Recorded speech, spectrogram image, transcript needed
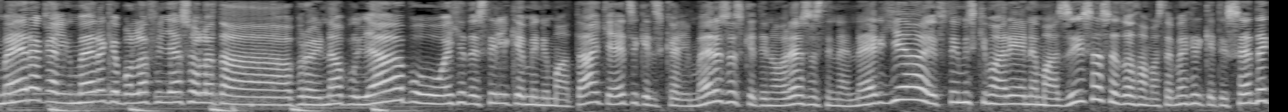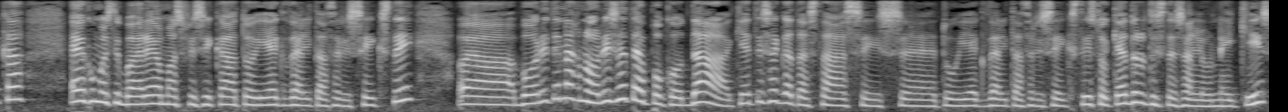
Καλημέρα, καλημέρα και πολλά φιλιά σε όλα τα πρωινά πουλιά που έχετε στείλει και μηνυματάκια έτσι και τις καλημέρες σας και την ωραία σας την ενέργεια. Ευθύνη και η Μαρία είναι μαζί σας. Εδώ θα είμαστε μέχρι και τις 11. Έχουμε στην παρέα μας φυσικά το EEC Delta 360. Ε, μπορείτε να γνωρίσετε από κοντά και τις εγκαταστάσεις ε, του EEC Delta 360 στο κέντρο της Θεσσαλονίκης,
